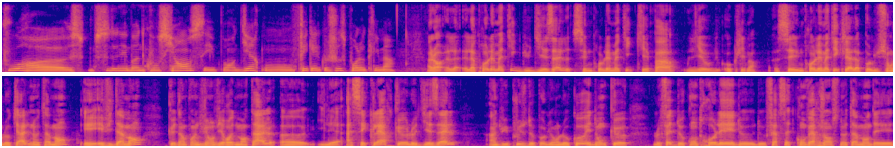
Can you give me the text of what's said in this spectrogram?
pour euh, se donner bonne conscience et pour dire qu'on fait quelque chose pour le climat? Alors, la, problématique du diesel, c'est une problématique qui n'est pas liée au, climat. C'est une problématique liée à la pollution locale, notamment. Et évidemment que d'un point de vue environnemental, il est assez clair que le diesel induit plus de polluants locaux et donc que le fait de contrôler, de, faire cette convergence notamment des,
